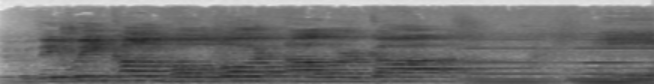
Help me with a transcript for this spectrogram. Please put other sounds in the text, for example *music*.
To thee we come, O Lord our God.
